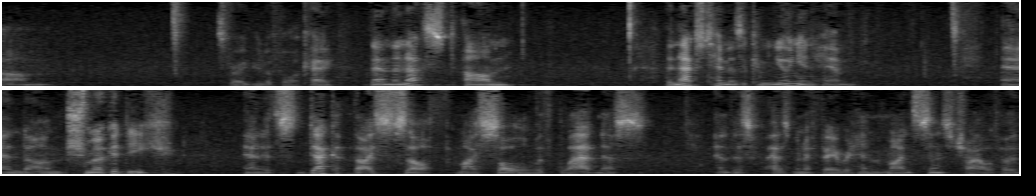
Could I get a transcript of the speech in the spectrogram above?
Um, it's very beautiful. Okay, then the next um, the next hymn is a communion hymn, and um, dich, and it's Deck thyself, my soul, with gladness. And this has been a favorite hymn of mine since childhood.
